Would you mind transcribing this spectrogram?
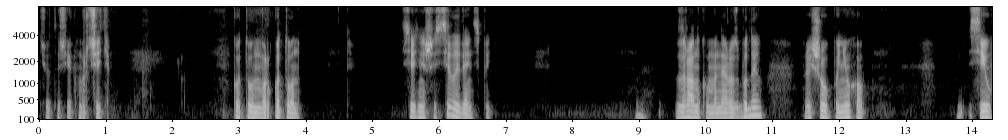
Чути ж, як мурчить. Котун, муркотун. Сьогодні щось цілий день спить. Зранку мене розбудив, прийшов, понюхав, сів,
